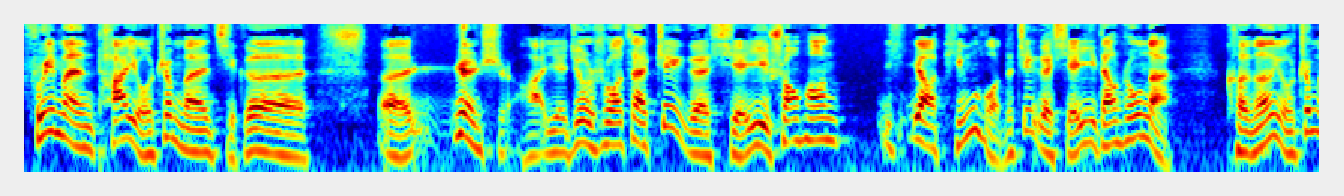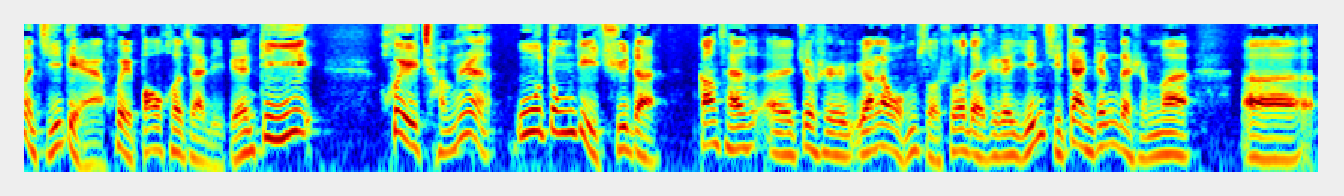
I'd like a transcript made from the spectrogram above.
，Freeman 他有这么几个呃认识啊，也就是说，在这个协议双方要停火的这个协议当中呢，可能有这么几点会包括在里边。第一，会承认乌东地区的刚才呃，就是原来我们所说的这个引起战争的什么呃。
